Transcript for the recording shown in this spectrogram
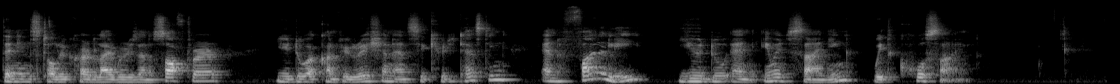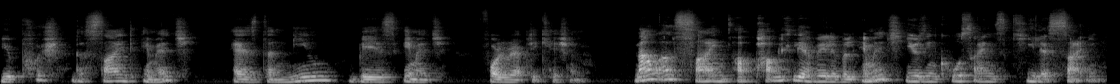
then install required libraries and software, you do a configuration and security testing, and finally, you do an image signing with cosign you push the signed image as the new base image for your application. Now I'll sign a publicly available image using Cosign's keyless signing.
